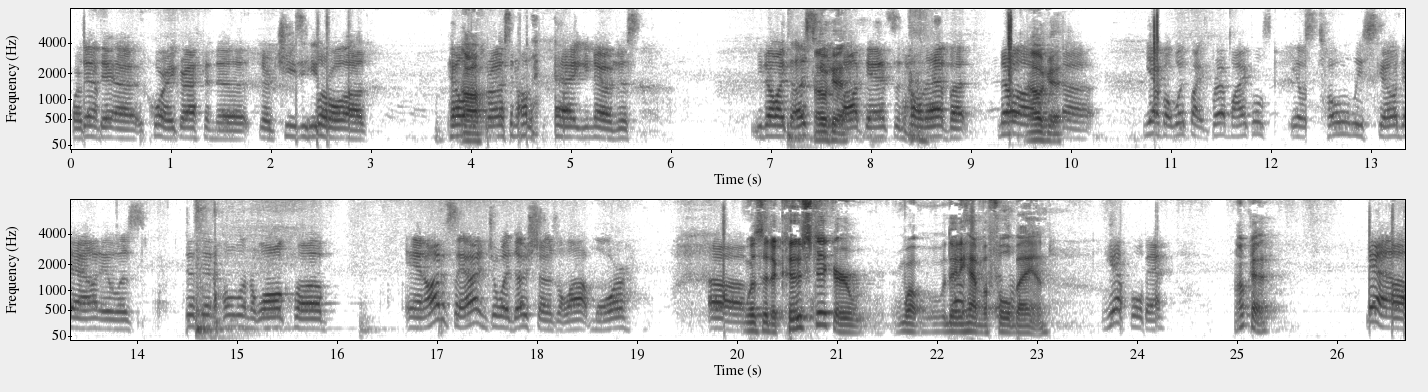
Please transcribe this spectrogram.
were them uh, choreographing the their cheesy little uh, pelvic Oh. thrust and all that. You know, just you know, like the husky Okay. pop dance and all that. But no, uh, Okay. uh, yeah, but with like Bret Michaels, it was totally scaled down. It was just in hole in the wall club, and honestly, I enjoyed those shows a lot more. Uh, Was it acoustic or what? Did he have a full band? yeah, full band. Okay. Yeah, uh,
